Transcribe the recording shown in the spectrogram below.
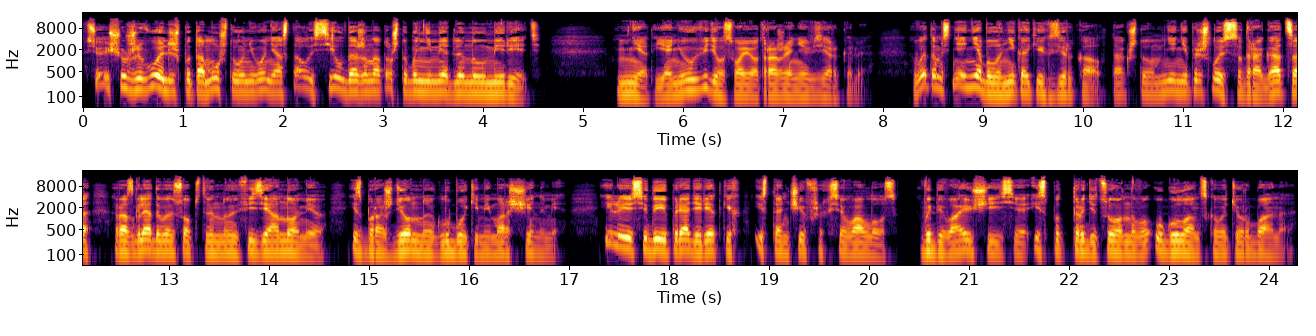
все еще живой лишь потому, что у него не осталось сил даже на то, чтобы немедленно умереть. Нет, я не увидел свое отражение в зеркале. В этом сне не было никаких зеркал, так что мне не пришлось содрогаться, разглядывая собственную физиономию, изборожденную глубокими морщинами, или седые пряди редких истончившихся волос, выбивающиеся из-под традиционного угуланского тюрбана.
